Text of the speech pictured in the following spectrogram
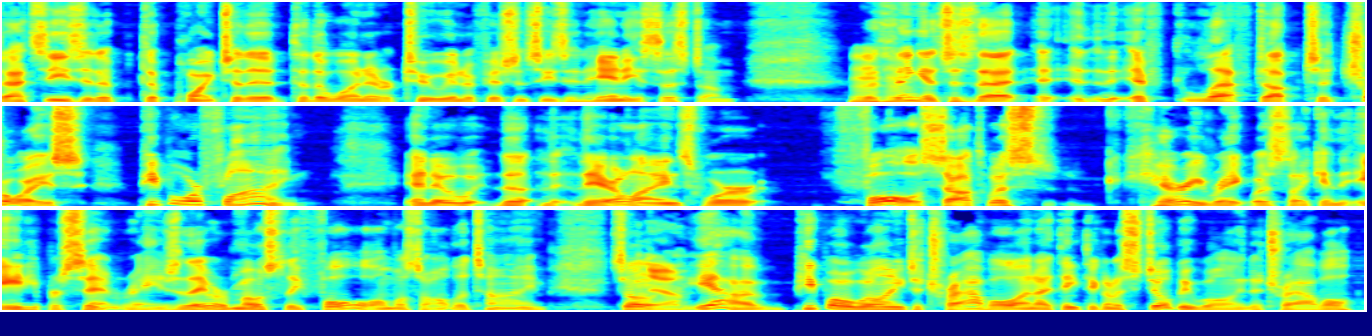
That's easy to, to point to the to the one or two inefficiencies in any system. The mm-hmm. thing is, is that if left up to choice, people were flying, and it, the the airlines were full. Southwest carry rate was like in the 80% range. They were mostly full almost all the time. So, yeah, yeah people are willing to travel, and I think they're going to still be willing to travel.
